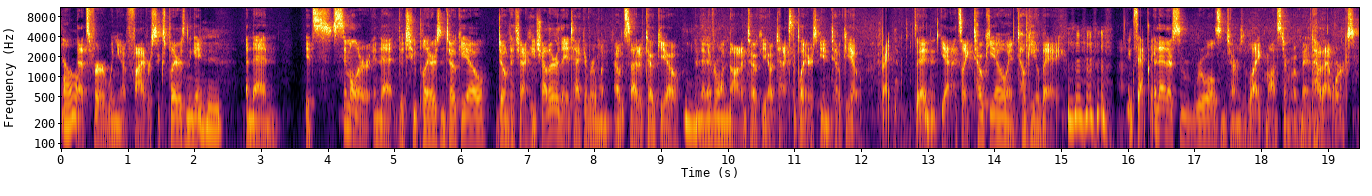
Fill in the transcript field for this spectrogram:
Oh. That's for when you have five or six players in the game. And then it's similar in that the two players in Tokyo don't attack each other, they attack everyone outside of Tokyo. Mm-hmm. And then everyone not in Tokyo attacks the players in Tokyo. Right. And yeah, it's like Tokyo and Tokyo Bay. Exactly. And then there's some rules in terms of like monster movement, how that works.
